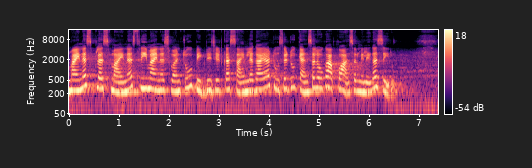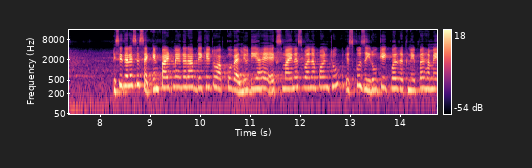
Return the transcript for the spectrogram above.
minus plus minus three minus one two, big digit का साइन लगाया, टू से टू कैंसिल होगा, आपको आंसर मिलेगा ज़ीरो। इसी तरह से सेकेंड पार्ट में अगर आप देखें तो आपको वैल्यू दिया है x minus one upon two इसको ज़ीरो के इक्वल रखने पर हमें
